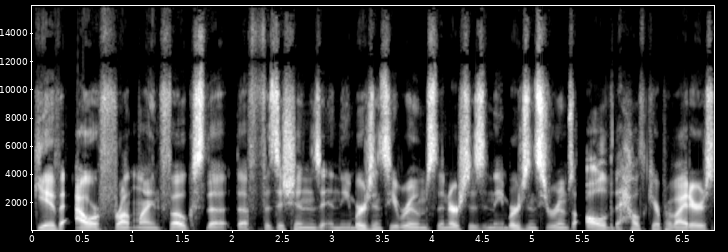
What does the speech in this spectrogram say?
give our frontline folks, the, the physicians in the emergency rooms, the nurses in the emergency rooms, all of the healthcare providers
